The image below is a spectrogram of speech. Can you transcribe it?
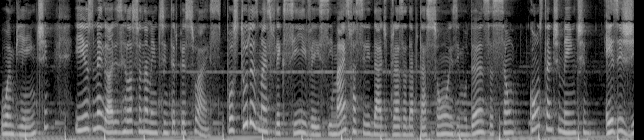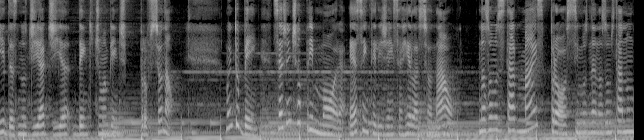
o ambiente e os melhores relacionamentos interpessoais. Posturas mais flexíveis e mais facilidade para as adaptações e mudanças são constantemente exigidas no dia a dia dentro de um ambiente profissional. Muito bem, se a gente aprimora essa inteligência relacional, nós vamos estar mais próximos, né? nós vamos estar num,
